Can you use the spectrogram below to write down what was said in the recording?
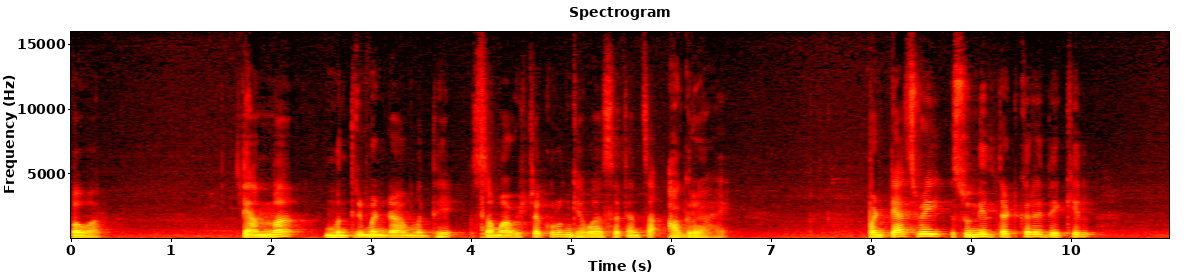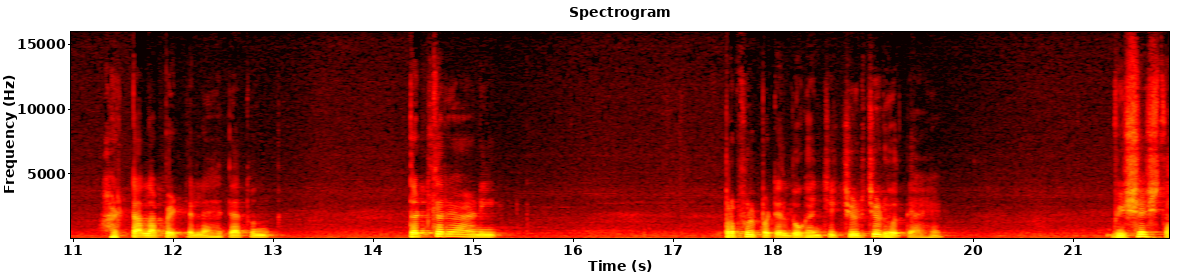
पवार. त्यांना मंत्रिमंडळामध्ये समाविष्ट करून घ्यावं असा त्यांचा आग्रह आहे. पण त्याचवेळी सुनील तटकरे देखील हट्टाला पेटलेले आहे. त्यातून तटकरे आणि प्रफुल्ल पटेल दोघांची चिडचिड होते आहे. विशेषत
